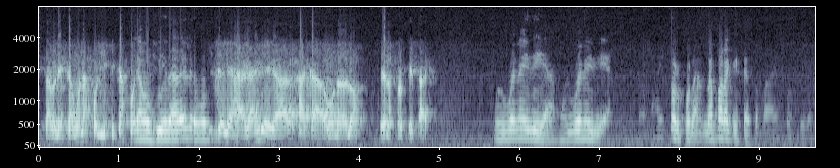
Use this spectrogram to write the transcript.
establezcan unas políticas por y se les hagan llegar a cada uno de los, de los propietarios. Muy buena idea, muy buena idea. Vamos a incorporarla para que sea tomada en consideración.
